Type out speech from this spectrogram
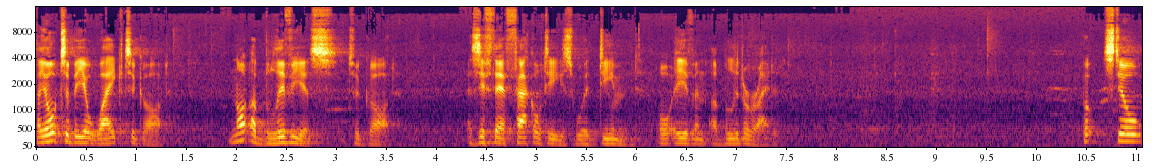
They ought to be awake to God, not oblivious to God, as if their faculties were dimmed or even obliterated. But still,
